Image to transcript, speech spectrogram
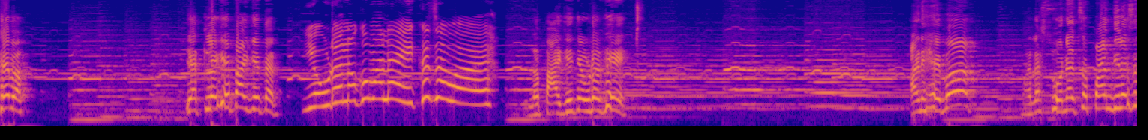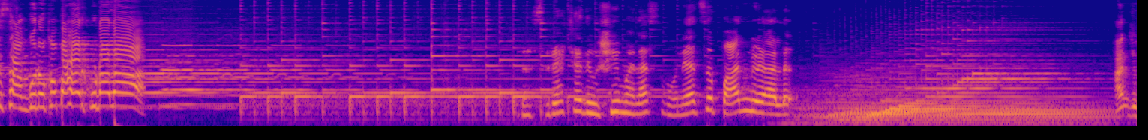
हे बघ. यातलं घे पाहिजे तर. एवढं नको मला तुला पाहिजे तेवढं घे. आणि हे बघ मला सोन्याचं पान दिलं असं सांगू नको बाहेर कुणाला. दसऱ्याच्या दिवशी मला सोन्याचं पान मिळालं. अंजू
